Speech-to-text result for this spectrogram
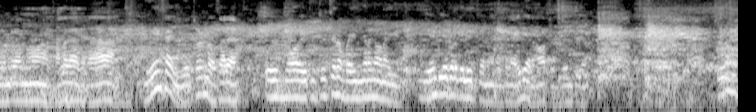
ఉండమ్మా చల్లగా కదా ఏం కాదు చూడండి ఒకసారి. ఇట్లా చూసినా భయంకరంగా ఉన్నాయి. ఏంటి కూడా తెలియట్లేదు నాకు. ఐడియా రావట్లేదు ఏంటి చూడండి.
